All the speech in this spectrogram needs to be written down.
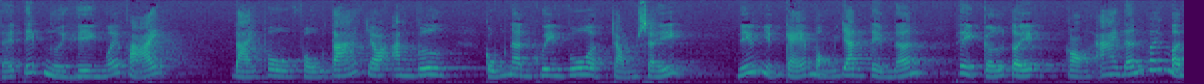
để tiếp người hiền mới phải. Đại phù phụ tá cho anh vương Cũng nên khuyên vua, trọng sĩ. Nếu những kẻ mộ danh tìm đến thì cự tuyệt, còn ai đến với mình?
